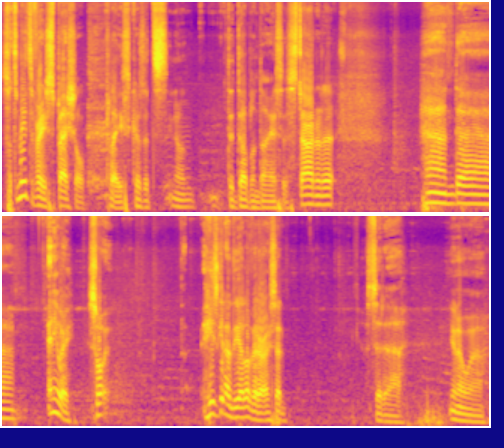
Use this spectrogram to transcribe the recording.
So to me, it's a very special place because it's you know the Dublin diocese started it, and uh, anyway, so he's getting of the elevator. I said, I said, uh, you know, uh,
